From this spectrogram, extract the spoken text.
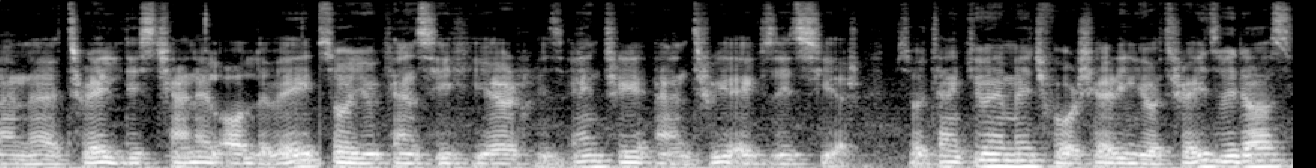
and uh, trailed this channel all the way. So you can see here his entry and three exits here. So thank you Image for sharing your trades with us.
